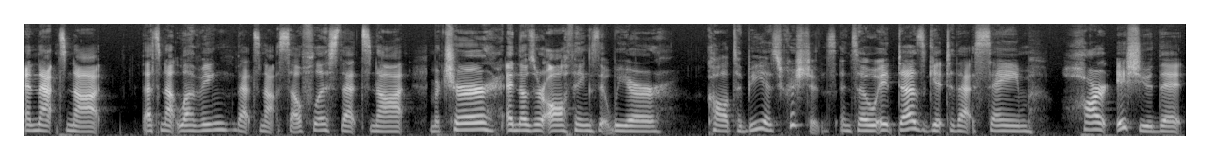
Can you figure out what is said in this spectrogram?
And that's not that's not loving, that's not selfless, that's not mature, and those are all things that we are called to be as Christians. And so it does get to that same heart issue that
